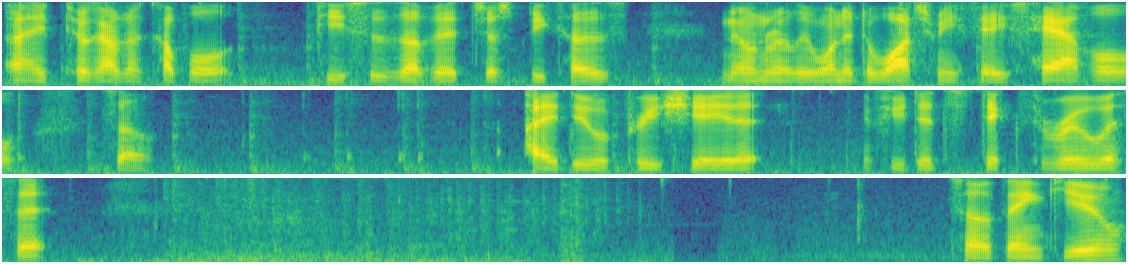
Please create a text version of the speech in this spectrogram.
I took out a couple pieces of it just because no one really wanted to watch me face Havel, so I do appreciate it if you did stick through with it. So thank you.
